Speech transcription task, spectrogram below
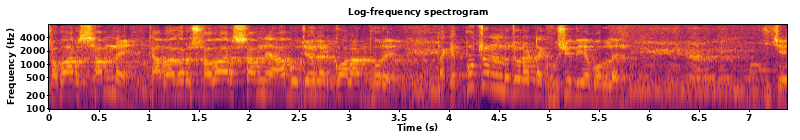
সবার সামনে, কাবা ঘরে সবার সামনে আবু জেহেলের কলার ধরে তাকে প্রচণ্ড জোরে একটা ঘুষি দিয়ে বললেন যে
